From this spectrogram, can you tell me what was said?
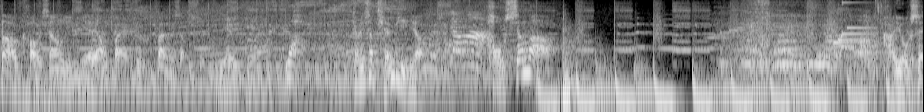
到烤箱里面两百度半个小时天。哇，感觉像甜品一样，好香啊！好香啊！还有谁？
